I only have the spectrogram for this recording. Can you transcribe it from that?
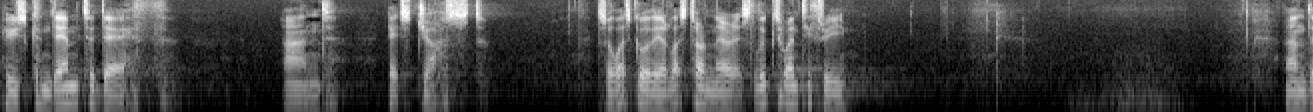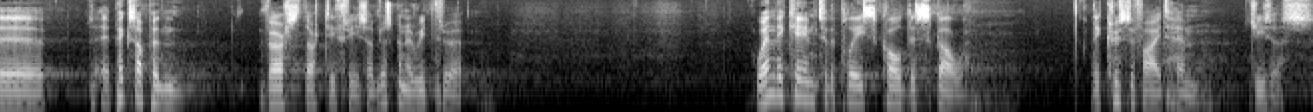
who's condemned to death, and it's just. So let's go there. Let's turn there. It's Luke 23. And the, it picks up in verse 33. So I'm just going to read through it. When they came to the place called the skull, they crucified him, Jesus,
